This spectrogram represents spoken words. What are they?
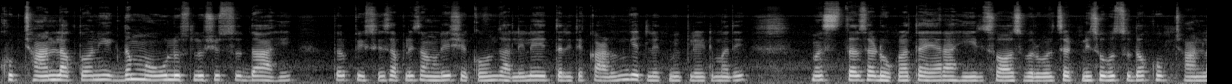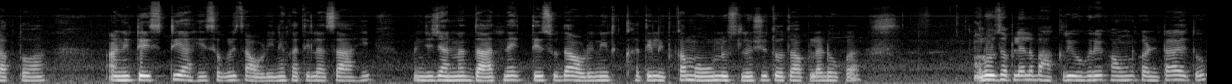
खूप छान लागतो आणि एकदम मऊ लुसलुशीतसुद्धा आहे. तर पीसेस आपले चांगले शेकवून झालेले आहेत तरी ते काढून घेतलेत मी प्लेटमध्ये. मस्त असा ढोकळा तयार आहे सॉसबरोबर चटणीसोबतसुद्धा खूप छान लागतो हा. आणि टेस्टी आहे सगळेच आवडीने खातील असा आहे. म्हणजे ज्यांना दात नाहीत ते सुद्धा आवडीने खातील. इतका मऊ लुसलुशीत होता आपला ढोकळा. रोज आपल्याला भाकरी वगैरे खाऊन कंटाळा येतो.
